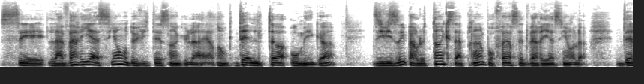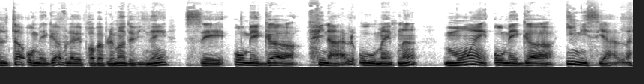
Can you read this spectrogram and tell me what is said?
c'est la variation de vitesse angulaire, donc delta oméga, divisé par le temps que ça prend pour faire cette variation-là. Delta oméga, vous l'avez probablement deviné, c'est oméga final ou maintenant moins oméga initial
